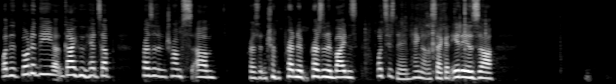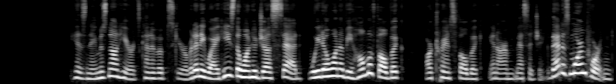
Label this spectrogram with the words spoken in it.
What did, what did the uh, guy who heads up President Trump's um, President Trump President President Biden's what's his name? Hang on a second. It is uh, his name is not here. It's kind of obscure. But anyway, he's the one who just said, we don't want to be homophobic or transphobic in our messaging. That is more important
